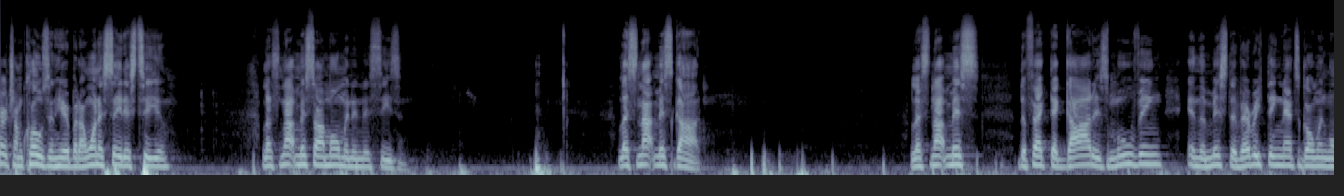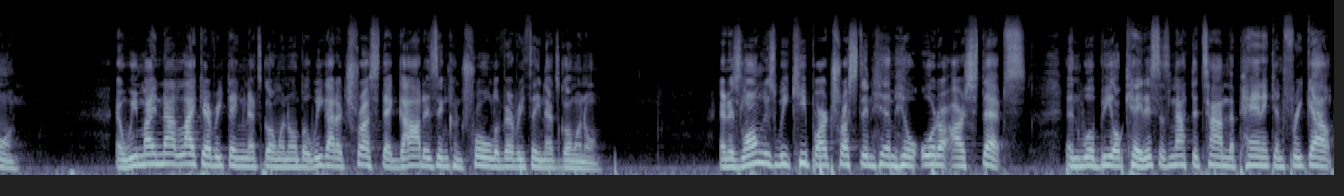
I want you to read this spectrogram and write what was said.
Church, I'm closing here, but I want to say this to you. Let's not miss our moment in this season. Let's not miss God. Let's not miss the fact that God is moving in the midst of everything that's going on. And we might not like everything that's going on, but we got to trust that God is in control of everything that's going on. And as long as we keep our trust in Him, He'll order our steps and we'll be okay. This is not the time to panic and freak out.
